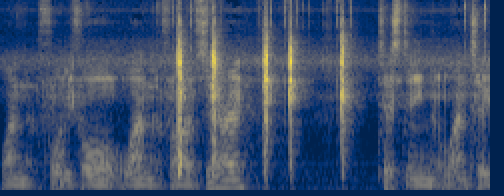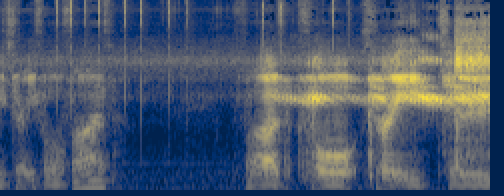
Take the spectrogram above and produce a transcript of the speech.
144, 150. Testing one, two, three, four, five. Five, four, three, two.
